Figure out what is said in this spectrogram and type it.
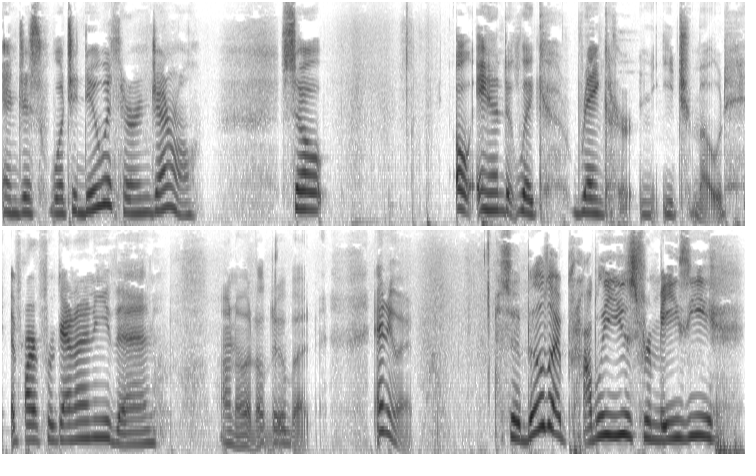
and just what to do with her in general. So, oh, and like rank her in each mode. If I forget any, then I don't know what I'll do, but anyway. So, build I probably use for Maisie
